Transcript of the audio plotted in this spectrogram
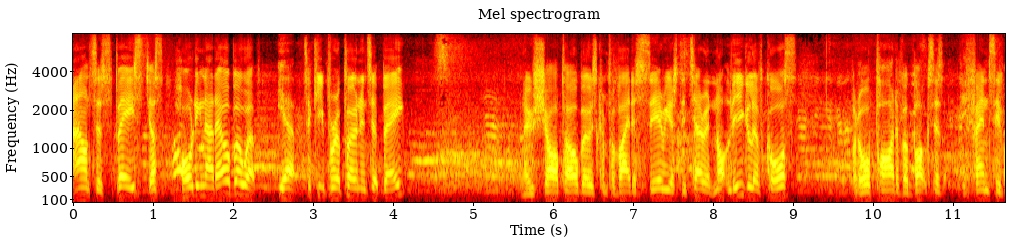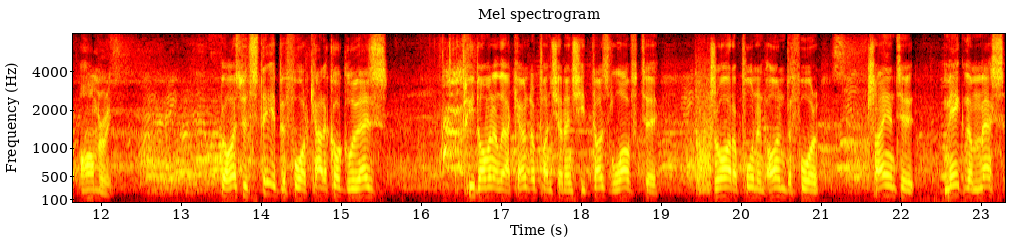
ounce of space, just holding that elbow up Yeah. to keep her opponent at bay. Those sharp elbows can provide a serious deterrent, not legal, of course, but all part of a boxer's defensive armory. Well, as we've stated before, Karakoglu is predominantly a counter puncher, and she does love to draw her opponent on before trying to make them miss,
